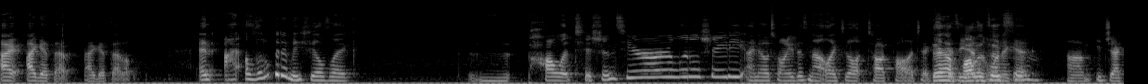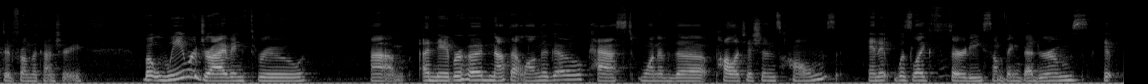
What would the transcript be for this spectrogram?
I, I get that. I get that. And I, a little bit of me feels like the politicians here are a little shady. I know Tony does not like to talk politics They have he doesn't want to get um, ejected from the country. But we were driving through um, a neighborhood not that long ago past one of the politicians' homes, and it was like 30 something bedrooms. It,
